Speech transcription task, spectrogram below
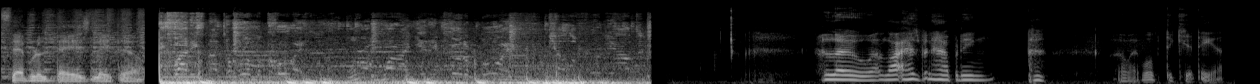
Several days later. Hello, a lot has been happening. oh, I will take your day up.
